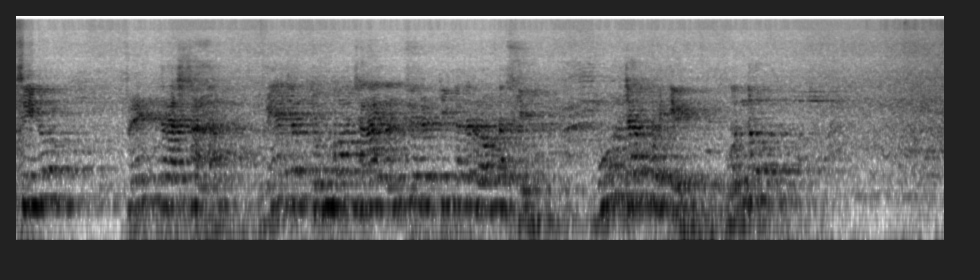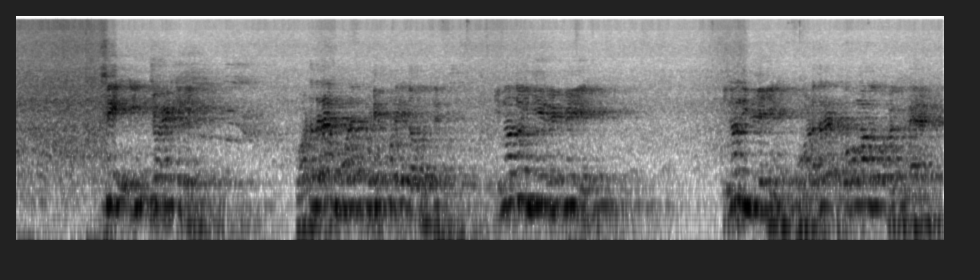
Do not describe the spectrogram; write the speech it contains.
ಸೊ ಇದು ಫ್ರಂಟ್ ಅಂತ ಮೇಜರ್ ತುಂಬಾ ಚೆನ್ನಾಗಿ ನನ್ನ ಫೇವ್ರೆಟ್ ಕಿಕ್ ಅಂದ್ರೆ ರೌಂಡರ್ ಸ್ಕಿಪ್ ಮೂರು ಜಾಗ ಕೊಡ್ತೀವಿ ಒಂದು. ಸಿ ಈ ಜಾಯಿಂಟ್ಗೆ ಹೊಡೆದ್ರೆ ಮೂಳೆ ಪುಡಿ ಪುಡಿ ಹೋಗುತ್ತೆ ಇನ್ನೊಂದು ಈ ರಿಬ್ಬಿಗೆ ಇನ್ನೊಂದು ಇಲ್ಲಿಗೆ ಹೊಡೆದ್ರೆ ಕೋಮ ಹೋಗ್ಬೇಕು ಡೈರೆಕ್ಟ್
